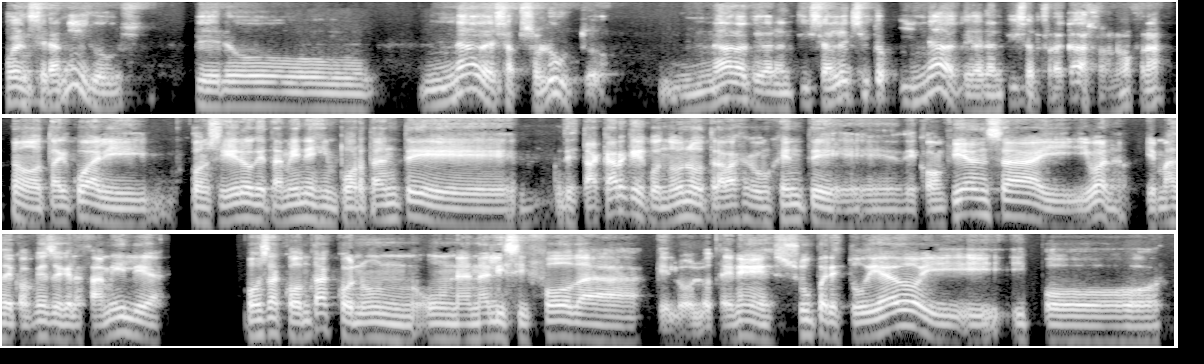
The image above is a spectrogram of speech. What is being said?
pueden ser amigos, pero nada es absoluto nada te garantiza el éxito y nada te garantiza el fracaso, ¿no, Fran? No, tal cual. Y considero que también es importante destacar que cuando uno trabaja con gente de confianza y, bueno, y más de confianza que la familia, vos ya contás con un, un análisis FODA que lo, lo tenés súper estudiado y, y por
